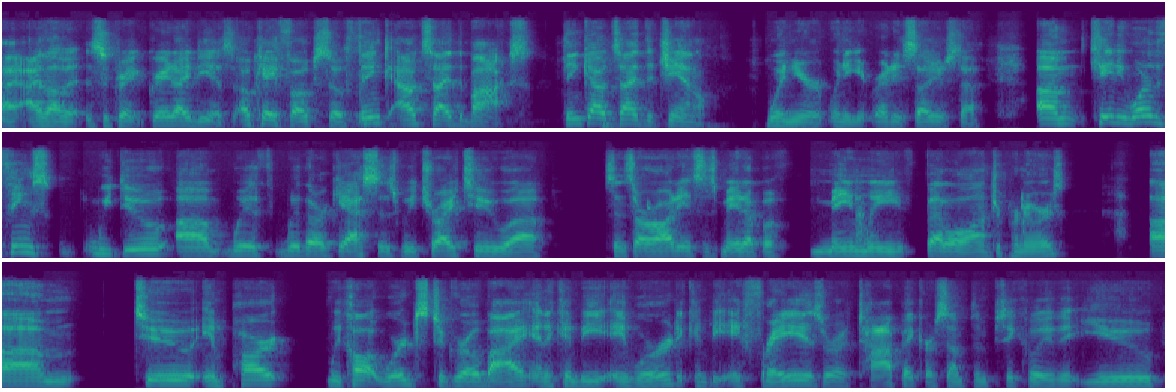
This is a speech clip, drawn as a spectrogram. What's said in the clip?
I, I love it. It's a great, great ideas. Okay, folks. So think outside the box. Think outside the channel when you're when you get ready to sell your stuff. Um, Katie, one of the things we do um, with with our guests is we try to, uh, since our audience is made up of mainly fellow entrepreneurs, um, to impart. We call it words to grow by, and it can be a word, it can be a phrase or a topic or something particularly that you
